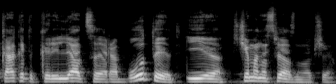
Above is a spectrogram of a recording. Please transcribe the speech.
Как эта корреляция работает и с чем она связана вообще?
